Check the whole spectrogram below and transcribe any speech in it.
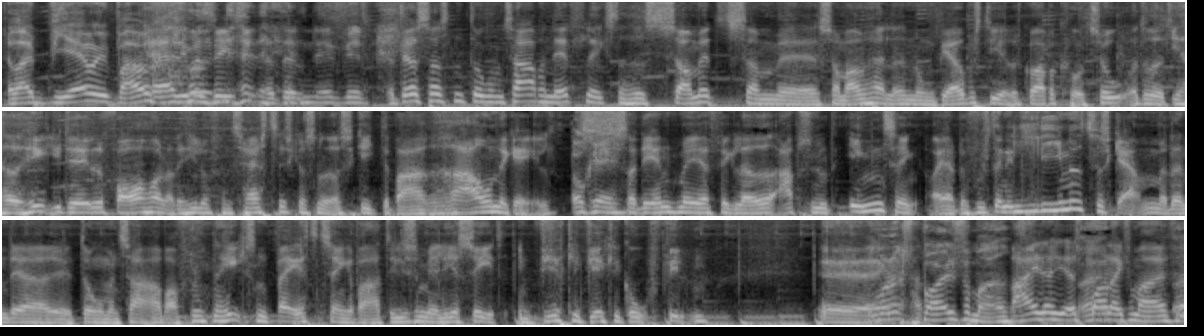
Der var et bjerg i baggrunden. Ja, lige præcis. det, Og det. Og det var så sådan en dokumentar på Netflix, der hed Summit, som, øh, som omhandlede nogle bjergbestigere, der skulle op ad K2, og du ved, de havde helt ideelle forhold, og det hele var fantastisk og sådan noget, og så gik det bare ravne galt. Okay. Så det endte med, at jeg fik lavet absolut ingenting, og jeg blev fuldstændig limet til skærmen med den der øh, dokumentar, og var fuldstændig helt sådan bagefter tænker bare, det er ligesom, jeg lige har set en virkelig, virkelig god film. Øh, Du må du ikke spoil for meget. Nej, jeg, spoiler ikke for meget, for,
